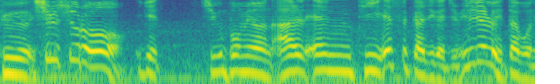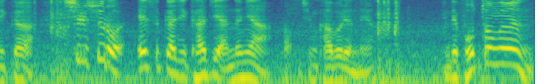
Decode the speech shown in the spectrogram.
그 실수로 이게 지금 보면 RNDS까지가 지금 일렬로 있다 보니까 실수로 S까지 가지 않느냐. 어, 지금 가버렸네요. 근데 보통은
